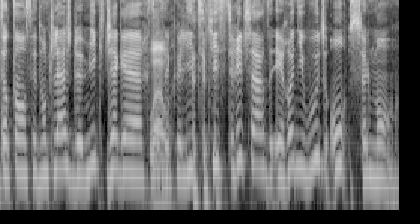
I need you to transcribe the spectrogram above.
80 ans, c'est donc l'âge de Mick Jagger. Ses Waouh. acolytes Keith Richards et Ronnie Wood ont seulement,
